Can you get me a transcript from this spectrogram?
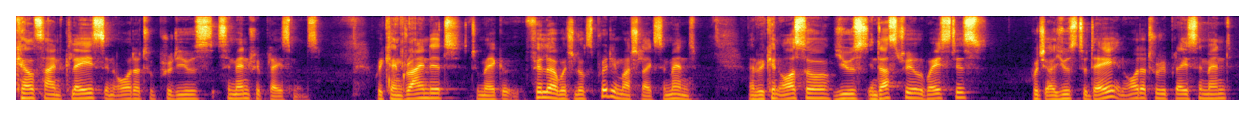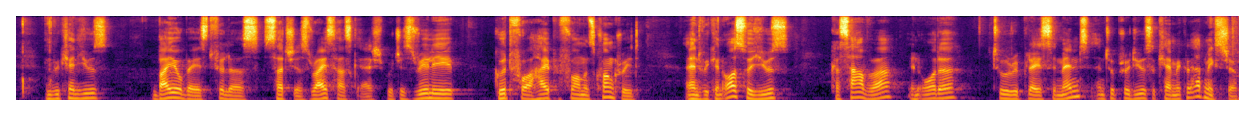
calcined clays in order to produce cement replacements. We can grind it to make a filler which looks pretty much like cement. And we can also use industrial wastes, which are used today in order to replace cement. And we can use bio-based fillers, such as rice husk ash, which is really good for high-performance concrete. And we can also use cassava in order to replace cement and to produce a chemical admixture.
